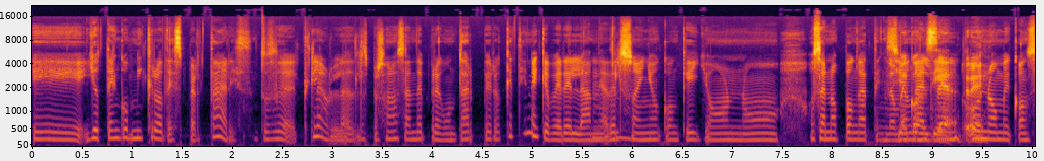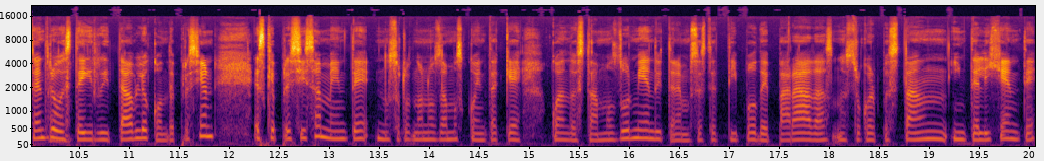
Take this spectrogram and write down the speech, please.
eh, yo tengo micro despertares. Entonces, claro, las, personas han de preguntar, pero ¿qué tiene que ver el apnea del sueño con que yo no, o sea, no ponga atención al día o no me concentre o esté irritable o con depresión? Es que precisamente nosotros no nos damos cuenta que cuando estamos durmiendo y tenemos este tipo de paradas, nuestro cuerpo es tan inteligente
